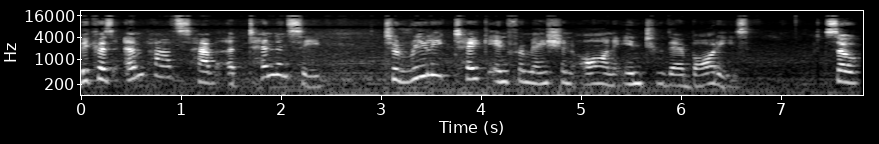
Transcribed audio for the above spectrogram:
because empaths have a tendency to really take information on into their bodies. So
